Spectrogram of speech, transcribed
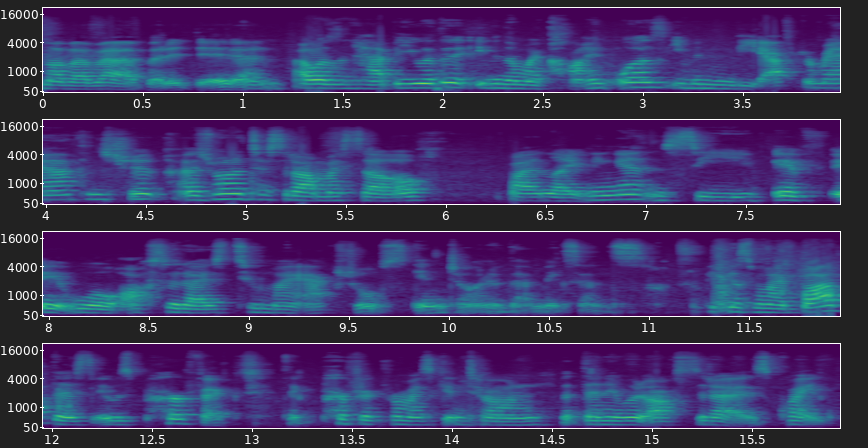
Not that bad, but it did. And I wasn't happy with it, even though my client was, even in the aftermath and shit. I just want to test it out myself by lightening it and see if it will oxidize to my actual skin tone, if that makes sense. Because when I bought this, it was perfect. Like, perfect for my skin tone. But then it would oxidize quite,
